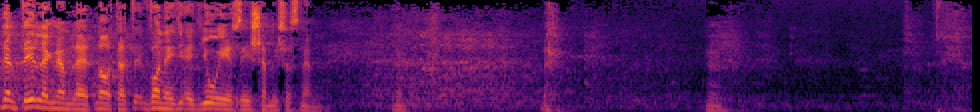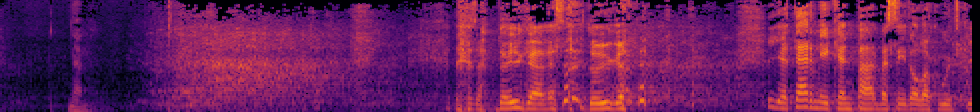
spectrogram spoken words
Nem, tényleg nem lehet. Na, tehát van egy, egy jó érzésem is, azt nem. Nem. Nem. Nem. De, de igen, ez, de igen. Igen, termékeny párbeszéd alakult ki.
